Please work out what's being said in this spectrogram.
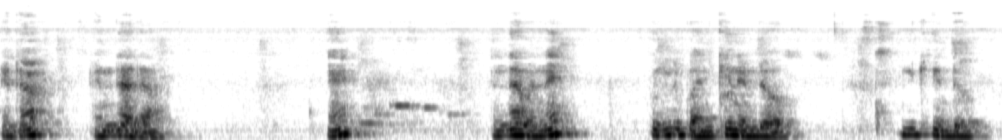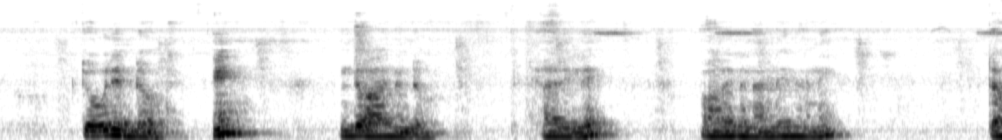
ഏട്ടാ എന്താടാ? ഏ? എന്താ പൊന്നെ? ഒന്ന് പനിക്കുന്നുണ്ടോ? എനിക്കുണ്ടോ? ഉണ്ടോ ഏ? എന്തോ വായനുണ്ടോ കാര്യമില്ലേ വായന നല്ലതിനാണ് കേട്ടോ.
